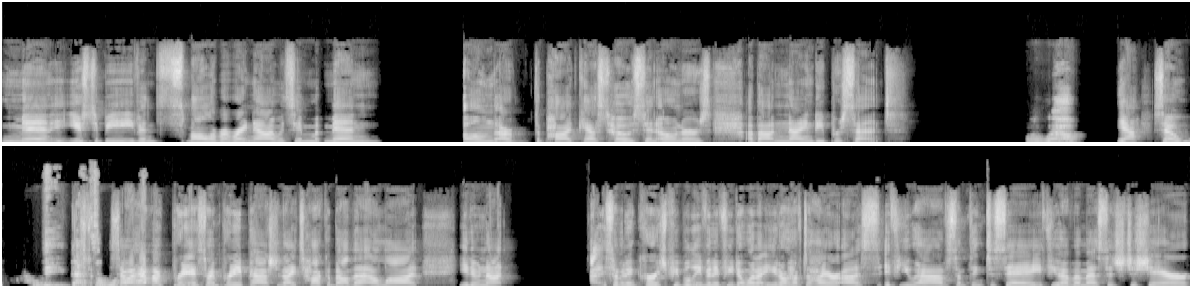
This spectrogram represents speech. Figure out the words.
men it used to be even smaller but right now i would say m- men own are the podcast hosts and owners about 90% oh wow yeah so that's a lot. so i have a pretty so i'm pretty passionate i talk about that a lot you know not so I'm going to encourage people, even if you don't want to, you don't have to hire us. If you have something to say, if you have a message to share,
